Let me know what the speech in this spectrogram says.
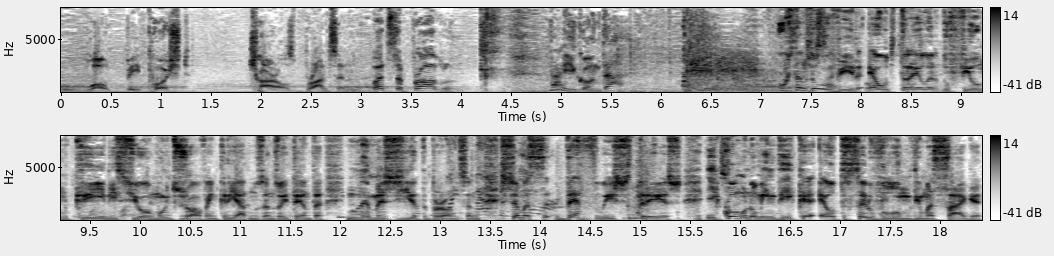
who won't be pushed. Charles Bronson. What's the problem? Now you're gonna die. O que estamos a ouvir é o trailer do filme que iniciou muito jovem, criado nos anos 80, na magia de Bronson. Chama-se Death Wish 3 e, como o nome indica, é o terceiro volume de uma saga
